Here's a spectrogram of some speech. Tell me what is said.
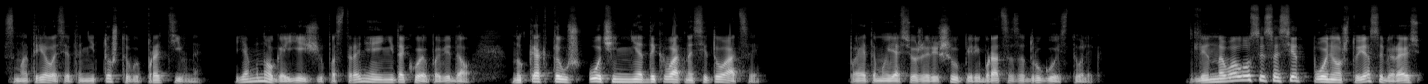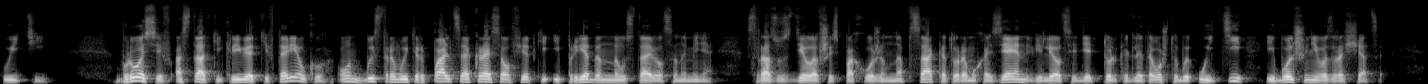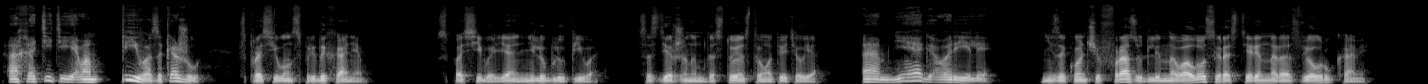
Смотрелось это не то чтобы противно. Я много езжу по стране и не такое повидал, но как-то уж очень неадекватна ситуация. Поэтому я все же решил перебраться за другой столик. Длинноволосый сосед понял, что я собираюсь уйти. Бросив остатки креветки в тарелку, он быстро вытер пальцы о край салфетки и преданно уставился на меня, сразу сделавшись похожим на пса, которому хозяин велел сидеть только для того, чтобы уйти и больше не возвращаться. «А хотите, я вам пиво закажу?» – спросил он с придыханием. «Спасибо, я не люблю пиво», – со сдержанным достоинством ответил я. «А мне говорили». Не закончив фразу, длинноволосый растерянно развел руками.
